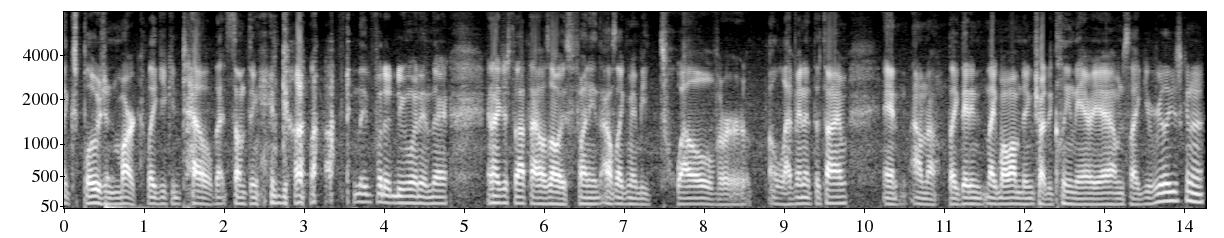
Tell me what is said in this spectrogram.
explosion mark. Like you can tell that something had gone off and they put a new one in there. And i just thought that was always funny. I was like maybe 12 or 11 at the time. And i don't know like they didn't like my mom didn't try to clean the area. I'm just like you're really just gonna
